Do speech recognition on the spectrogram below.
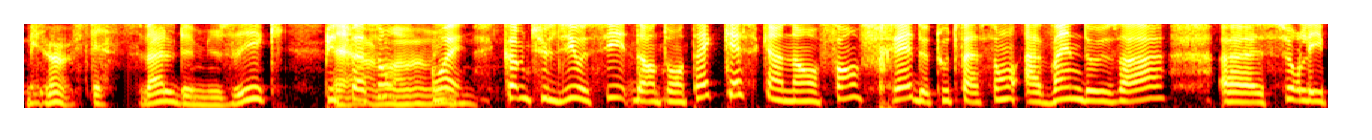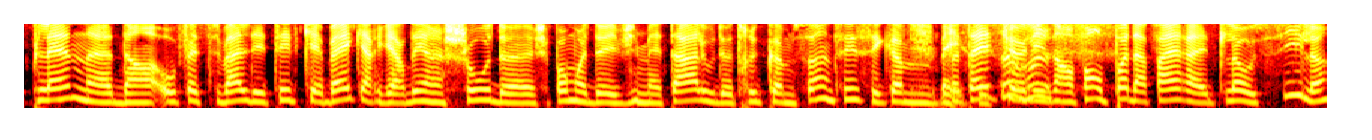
mais là, un festival de musique. Puis de toute ben, façon, ouais, comme tu le dis aussi dans ton texte, qu'est-ce qu'un enfant ferait de toute façon à 22 heures euh, sur les plaines dans, au Festival d'été de Québec à regarder un show de, je sais pas moi, de heavy metal ou de trucs comme ça. Tu sais, c'est comme ben, peut-être que les enfants ont pas d'affaire à être là aussi, là.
